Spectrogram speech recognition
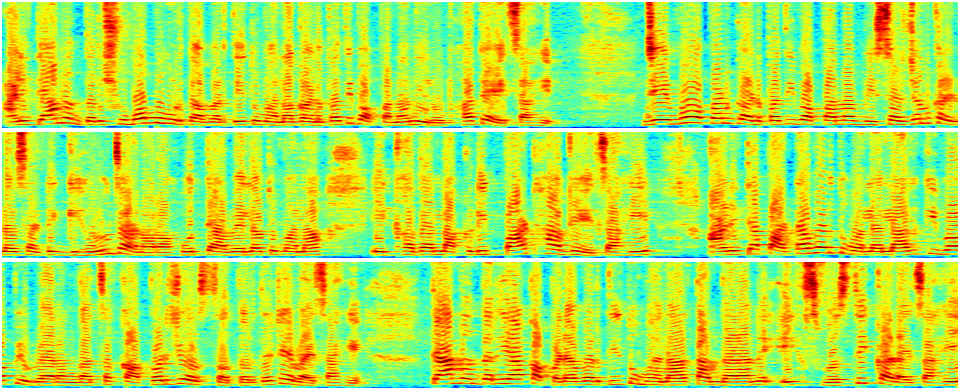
आणि त्यानंतर शुभ मुहूर्तावरती तुम्हाला गणपती बाप्पांना निरोप हा द्यायचा आहे. जेव्हा आपण गणपती बाप्पांना विसर्जन करण्यासाठी घेऊन जाणार आहोत त्यावेळेला तुम्हाला एखादा लाकडी पाठ हा घ्यायचा आहे आणि त्या पाटावर तुम्हाला लाल किंवा पिवळ्या रंगाचं कापड जे असतं तर ते ठेवायचं आहे. त्यानंतर या कपड्यावरती तुम्हाला तांदळाने एक स्वस्तिक काढायचं आहे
